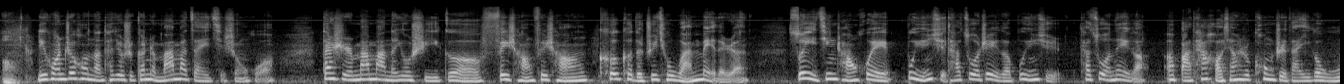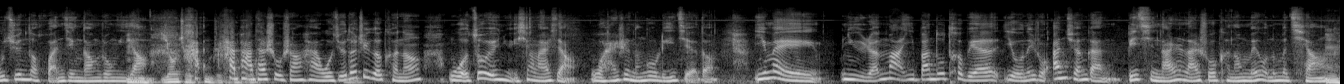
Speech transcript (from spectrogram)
哦，离婚之后呢，他就是跟着妈妈在一起生活，但是妈妈呢又是一个非常非常苛刻的追求完美的人。所以经常会不允许他做这个，不允许他做那个，啊，把他好像是控制在一个无菌的环境当中一样，嗯要求害控制害怕他受伤害。我觉得这个可能我作为女性来讲，我还是能够理解的，因为女人嘛，一般都特别有那种安全感，比起男人来说可能没有那么强。嗯。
